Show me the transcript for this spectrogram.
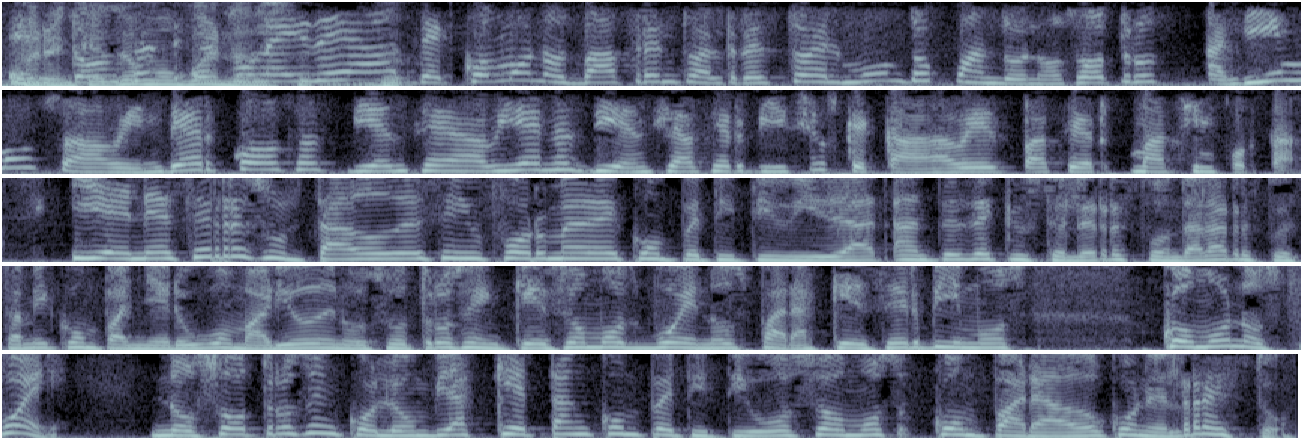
¿Pero Entonces, en qué somos buenos? es una idea de cómo nos va frente al resto del mundo cuando nosotros salimos a vender cosas, bien sea bienes, bien sea servicios, que cada vez va a ser más importante. Y en ese resultado de ese informe de competitividad, antes de que usted le responda la respuesta a mi compañero Hugo Mario de nosotros, en qué somos buenos, para qué servimos, ¿cómo nos fue? Nosotros en Colombia, ¿qué tan competitivos somos comparado con el resto?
